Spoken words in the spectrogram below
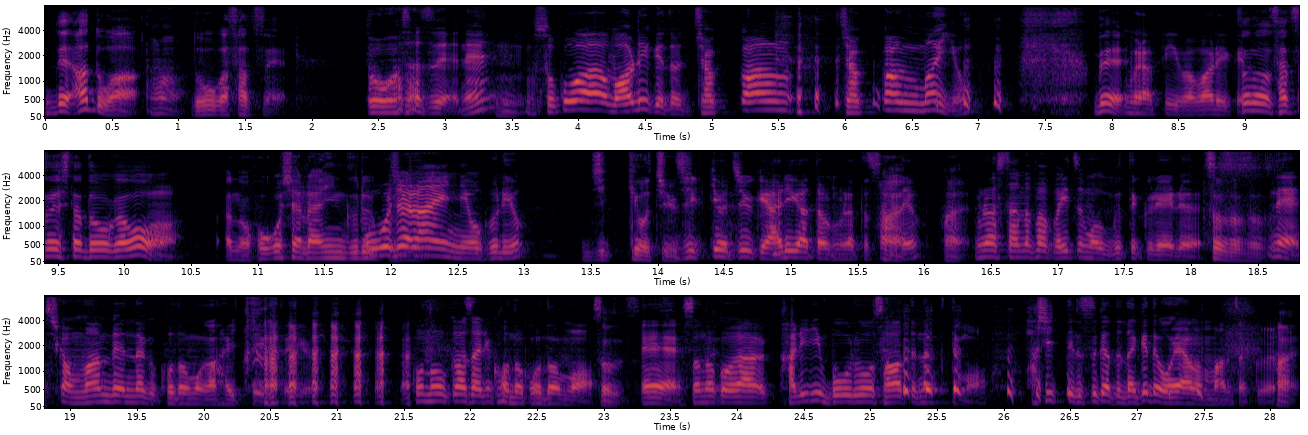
であとはうん。動画撮影。動画撮影ね、うん。そこは悪いけど若干若干うまいよ。で村 P は悪いけど。その撮影した動画うん。をあの保護者 LINE グル保護ープに者ラインに送るよ。実況中継。実況中継ありがとう村田さんだよ、はい、はい、村田さんのパパいつも送ってくれる。そうそうそうそう。ねしかもまんべんなく子供が入っているという。このお母さんにこの子供そうです。ええその子が仮にボールを触ってなくても走ってる姿だけで親は満足、はい。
